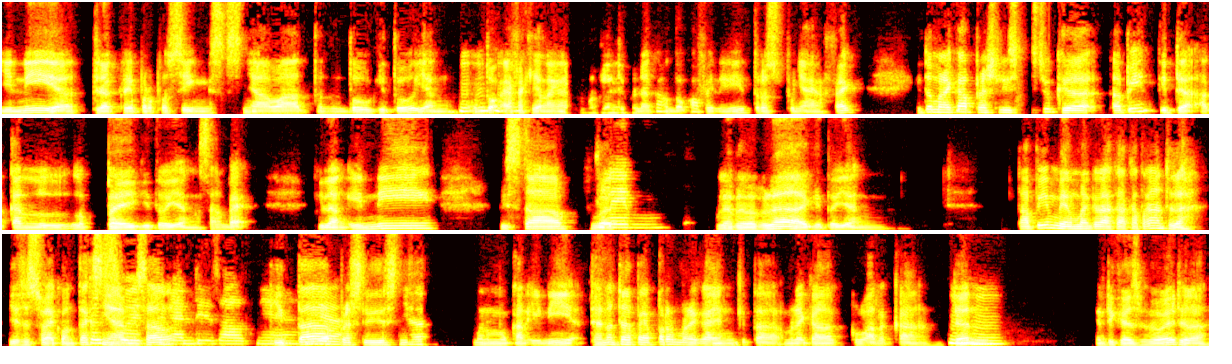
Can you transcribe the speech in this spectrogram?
ini ya drug repurposing senyawa tertentu gitu yang mm-hmm. untuk efek yang lain kemudian digunakan untuk COVID ini terus punya efek itu mereka press release juga tapi tidak akan lebay gitu yang sampai bilang ini bisa buat bla bla bla gitu yang tapi yang mereka katakan adalah ya sesuai konteksnya sesuai misal kita yeah. press release-nya menemukan ini dan ada paper mereka yang kita mereka keluarkan dan mm-hmm. yang digarisbawahi adalah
